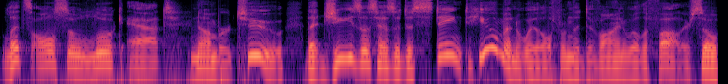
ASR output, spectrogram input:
Let's also look at number two that Jesus has a distinct human will from the divine will of the Father. So,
